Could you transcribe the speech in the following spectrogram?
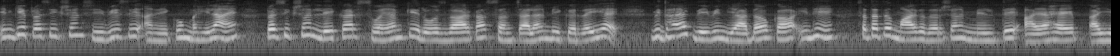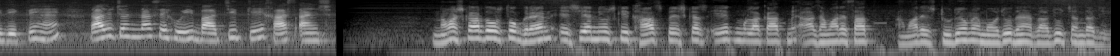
इनके प्रशिक्षण शिविर से अनेकों महिलाएँ प्रशिक्षण लेकर स्वयं के रोज़गार का संचालन भी कर रही है। विधायक देवेंद्र यादव का इन्हें सतत मार्गदर्शन मिलते आया है। आइए देखते हैं राजू चंदा से हुई बातचीत के खास अंश। नमस्कार दोस्तों, ग्रैंड एशिया न्यूज़ की खास पेशकश एक मुलाकात में आज हमारे साथ हमारे स्टूडियो में मौजूद हैं राजू चंदा जी।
